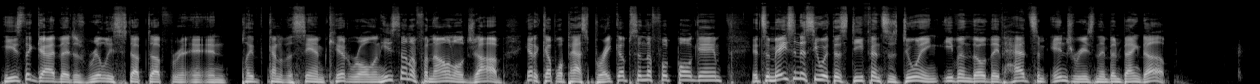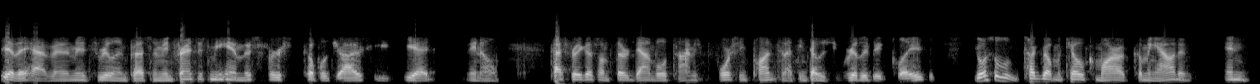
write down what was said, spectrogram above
he's the guy that just really stepped up for, and played kind of the Sam Kidd role, and he's done a phenomenal job. He had a couple of pass breakups in the football game. It's amazing to see what this defense is doing, even though they've had some injuries and they've been banged up. Yeah, they have. I mean, it's really impressive. I mean, Francis Meehan, this first couple of drives, he, he had, you know, pass breakups on third down both times, forcing punts, and I think that was really big plays. You also talked about Mikhail Kamara coming out, and and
